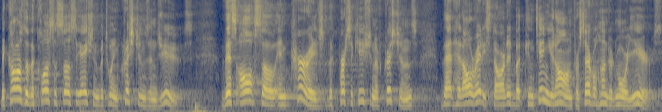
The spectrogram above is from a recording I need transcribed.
Because of the close association between Christians and Jews, this also encouraged the persecution of Christians that had already started but continued on for several hundred more years.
